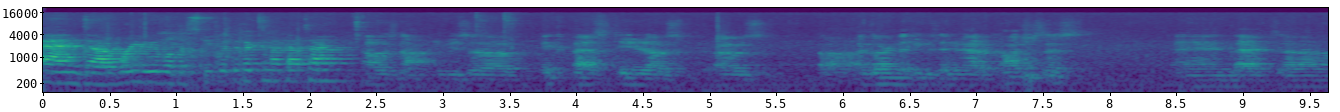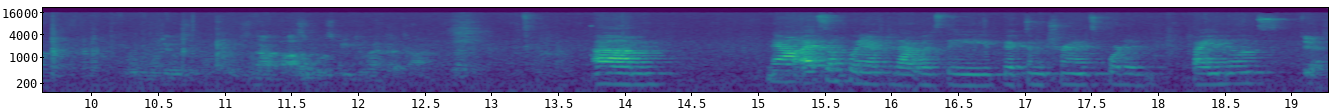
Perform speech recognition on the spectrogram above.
And uh, were you able to speak with the victim at that time? I was not. He was uh, incapacitated. I was. I was. Uh, I learned that he was in and out of consciousness, and that uh, it was, it, was, not possible to speak to him at that time. Um, now, at some point after that, was the victim transported by ambulance? Yes.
